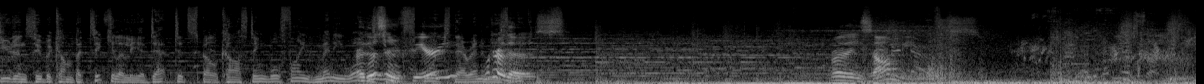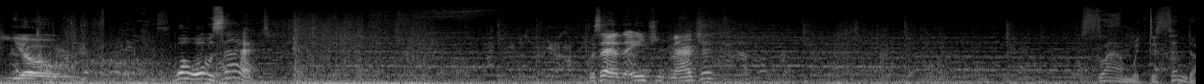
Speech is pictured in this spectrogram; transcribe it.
Students who become particularly adept at spellcasting will find many ways Are those to in exploit Fury? their What are those? What are they zombies? Yo. Whoa, what was that? Was that the ancient magic? Slam with Descendo.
